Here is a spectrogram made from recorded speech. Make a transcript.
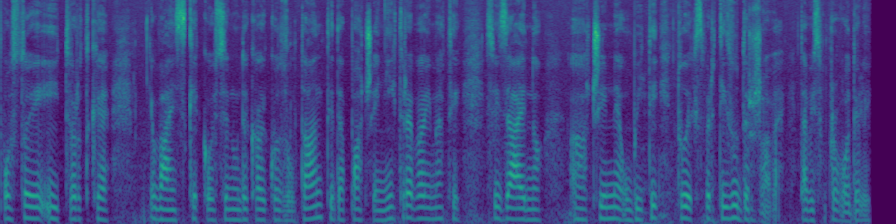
postoje i tvrtke vanjske koje se nude kao i konzultanti, da pače i njih treba imati. Svi zajedno čine u biti tu ekspertizu države da bismo provodili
